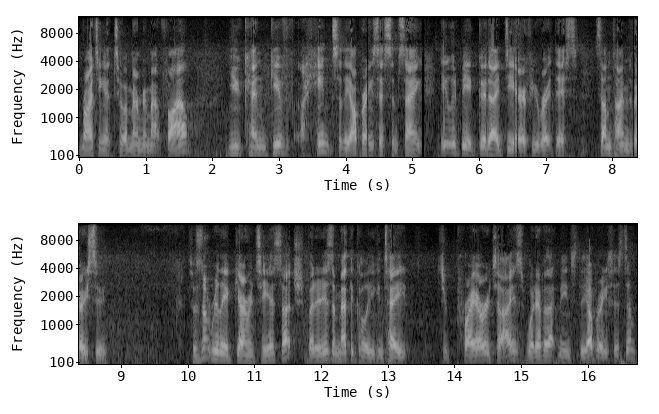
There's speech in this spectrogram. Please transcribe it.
writing it to a memory map file, you can give a hint to the operating system saying, it would be a good idea if you wrote this sometime very soon. So it's not really a guarantee as such, but it is a method call you can take to prioritize, whatever that means to the operating system,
